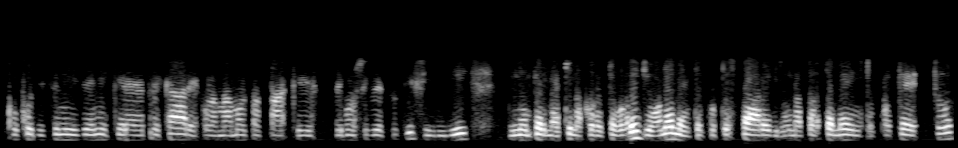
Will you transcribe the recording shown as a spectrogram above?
con condizioni igieniche precarie, con la mamma e il papà che devono seguire tutti i figli, non permette una corretta guarigione, mentre poter stare in un appartamento protetto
